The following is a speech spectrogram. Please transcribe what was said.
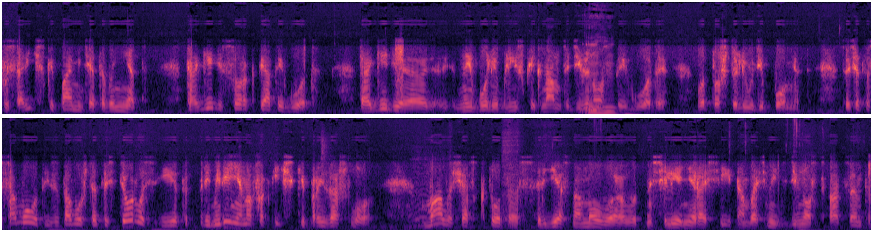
в исторической памяти этого нет. Трагедия 45-й год – трагедия наиболее близкая к нам-то 90-е mm-hmm. годы. Вот то, что люди помнят. То есть это само вот из-за того, что это стерлось, и это примирение, оно фактически произошло. Мало сейчас кто-то среди основного вот, населения России, там 80-90%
